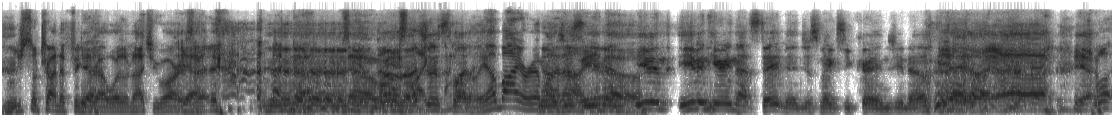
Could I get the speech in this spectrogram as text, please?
you're still trying to figure yeah. out whether or not you are. Yeah. That, no, no, no that's like, just like know, am I or am no, I not? Even, know. even even hearing that statement just makes you cringe, you know? yeah, uh, yeah. Well,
